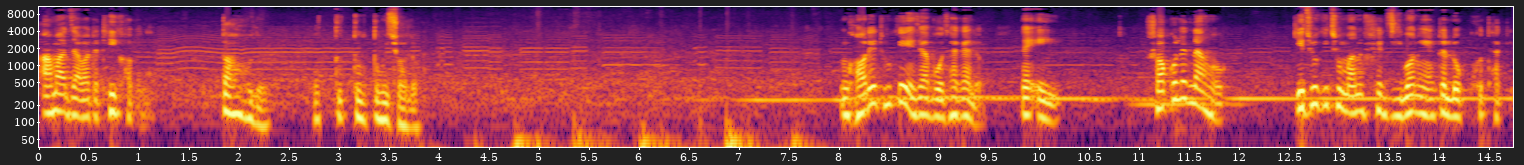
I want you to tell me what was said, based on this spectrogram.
আমার যাওয়াটা ঠিক হবে না। তাহলে তুমি চলো। ঘরে ঢুকে যা বোঝা গেল তা এই। সকলের না হোক কিছু কিছু মানুষের জীবনে একটা লক্ষ্য থাকে।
